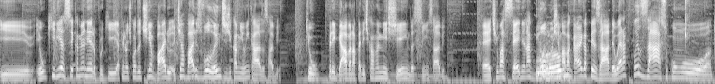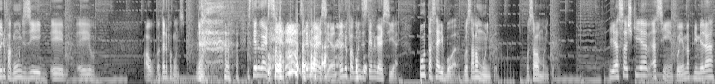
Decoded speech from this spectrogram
e eu queria ser caminhoneiro, porque afinal de contas eu tinha vários, eu tinha vários volantes de caminhão em casa, sabe? Que eu pregava na parede e ficava mexendo assim, sabe? É, tinha uma série na Globo, Uhum. chamava Carga Pesada. Eu era fãzaço com o Antônio Fagundes e. e- e- Antônio Fagundes. Estênio Garcia. Estênio Garcia. Antônio Fagundes e Estênio Garcia. Puta série boa. Gostava muito. Gostava muito. E essa acho que é, assim, foi a minha primeira.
